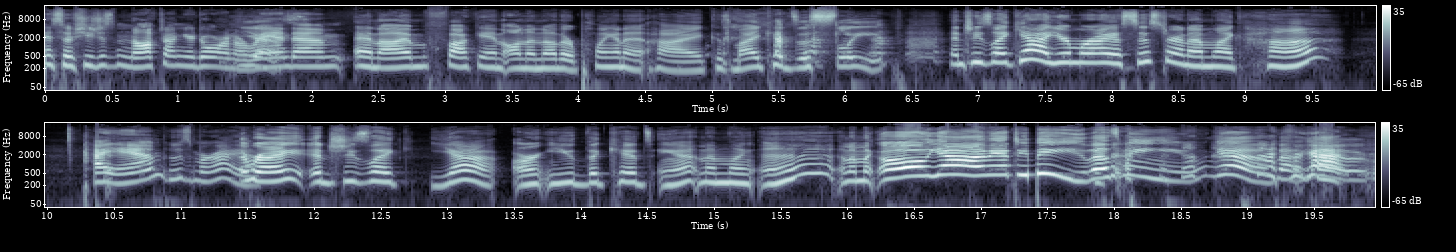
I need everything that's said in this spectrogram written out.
And so she just knocked on your door on a Yes. random. And I'm fucking on another planet high because my kid's asleep. And she's like, "Yeah, you're Mariah's sister," and I'm like, "Huh?" I am? Who's Mariah? Right? And she's like, "Yeah, aren't you the kid's aunt?" And I'm like, "Eh?" And I'm like, "Oh yeah, I'm Auntie B. That's me. Yeah, that, forgot. yeah.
